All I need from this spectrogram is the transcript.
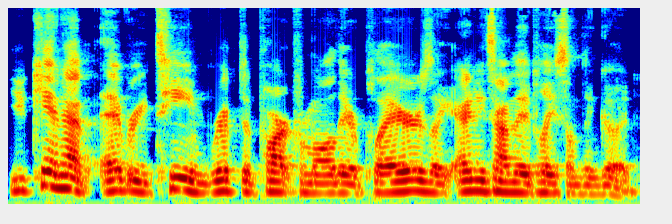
you can't have every team ripped apart from all their players like anytime they play something good.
